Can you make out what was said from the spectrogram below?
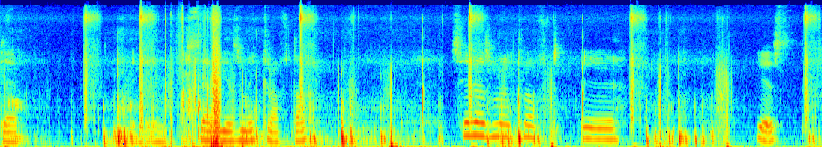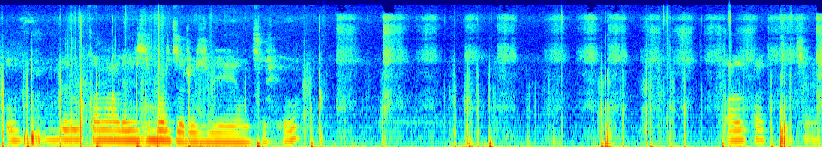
te e, serie z Minecrafta. Seria z Minecraft e, jest w wielu kanale jest bardzo rozwijający się. Ale tak coś.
